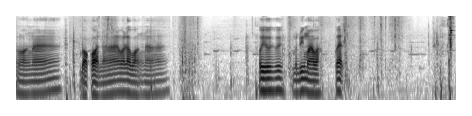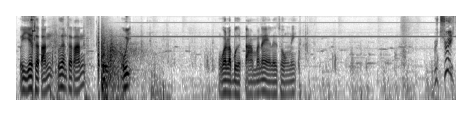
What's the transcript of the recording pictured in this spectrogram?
ระวังนะ บอกก่อนนะว่าระวังนะเฮ้ยเฮ้ยเฮ้ยมันวิ่งมาว่ะเพื่อนเฮ้ยเหี้ยสตันเพื่อนสตันอุ้ยว่าระเบิดตามมาแน่เลยทรงนี้ Retreat!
